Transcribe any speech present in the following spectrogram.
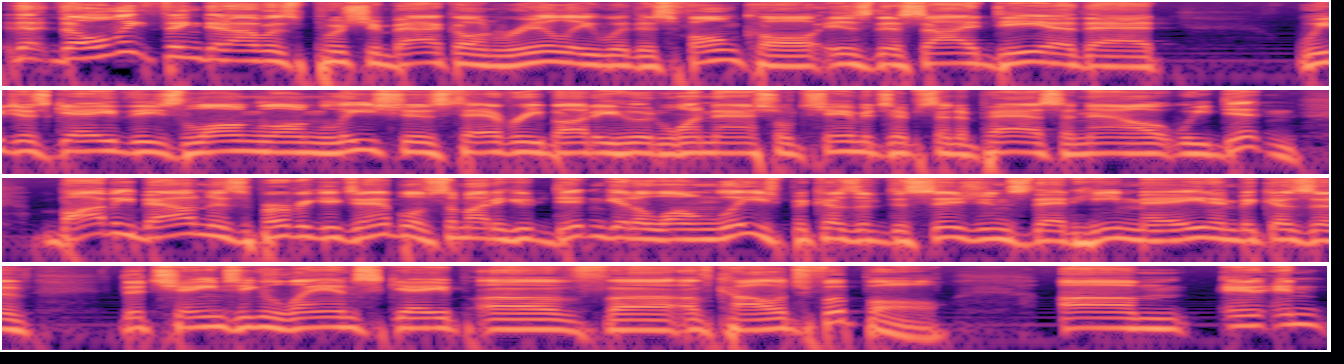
the, the only thing that I was pushing back on really with this phone call is this idea that we just gave these long, long leashes to everybody who had won national championships in the past, and now we didn't. Bobby Bowden is a perfect example of somebody who didn't get a long leash because of decisions that he made and because of the changing landscape of uh, of college football. Um, and and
